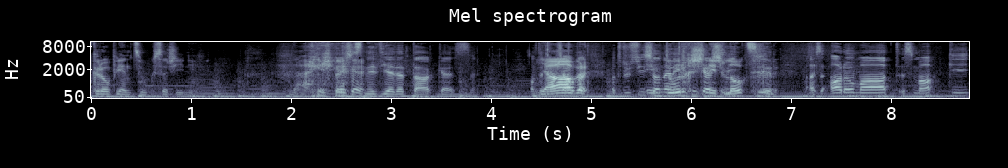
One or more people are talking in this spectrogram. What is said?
grobe Entzugserscheinung. Nein. Du hast es nicht jeden Tag gegessen. Oder Ja, aber oder du bist so ein richtiger Schweizer, locker. Ein Aromat, ein Maggi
